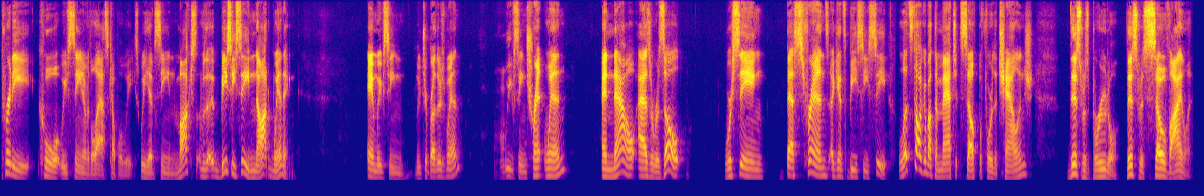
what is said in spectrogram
pretty cool what we've seen over the last couple of weeks. We have seen Mox the BCC not winning. And we've seen Lucha Brothers win. Mhm. We've seen Trent win. And now, as a result, we're seeing best friends against BCC. Let's talk about the match itself before the challenge. This was brutal. This was so violent.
